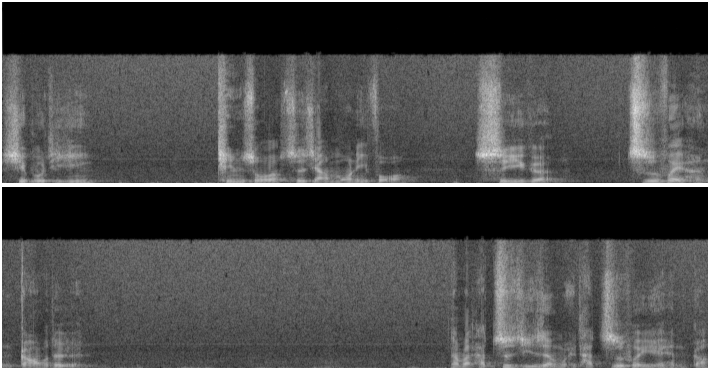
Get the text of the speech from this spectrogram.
西菩提听说释迦牟尼佛是一个智慧很高的人。那么他自己认为他智慧也很高，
